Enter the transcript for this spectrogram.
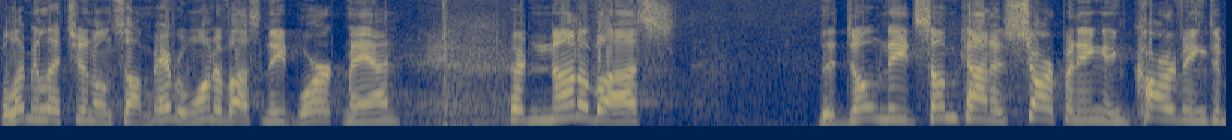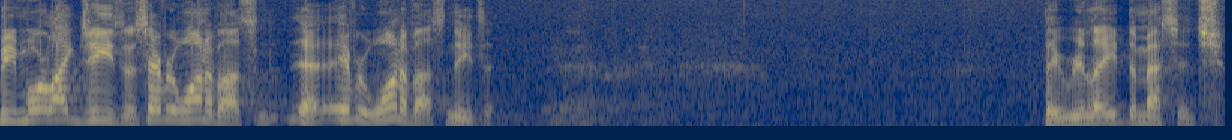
Well, let me let you in on something. Every one of us need work, man. There's none of us that don't need some kind of sharpening and carving to be more like Jesus. Every one of us, uh, every one of us needs it. They relayed the message.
